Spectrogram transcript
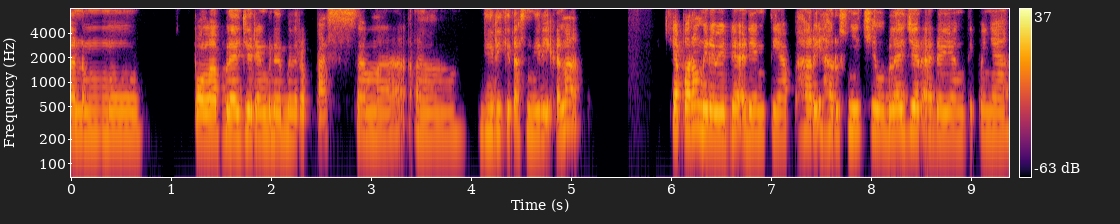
uh, nemu pola belajar yang benar-benar pas sama uh, diri kita sendiri. Karena tiap orang beda-beda ada yang tiap hari harus nyicil belajar ada yang tipenya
